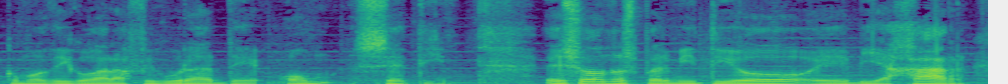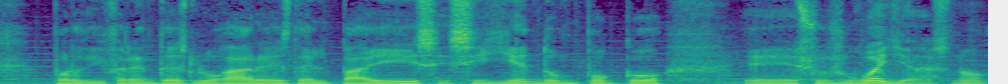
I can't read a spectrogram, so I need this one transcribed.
como digo a la figura de Om Seti. Eso nos permitió viajar por diferentes lugares del país siguiendo un poco sus huellas. ¿no?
